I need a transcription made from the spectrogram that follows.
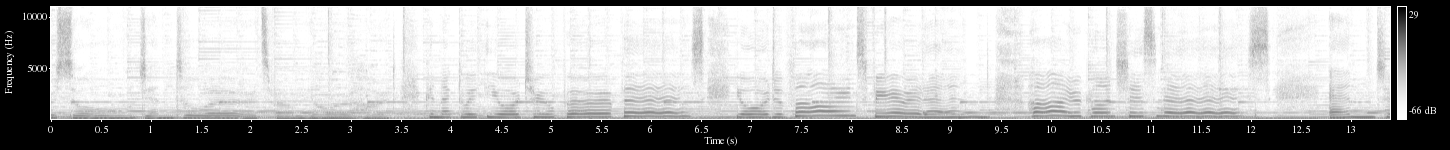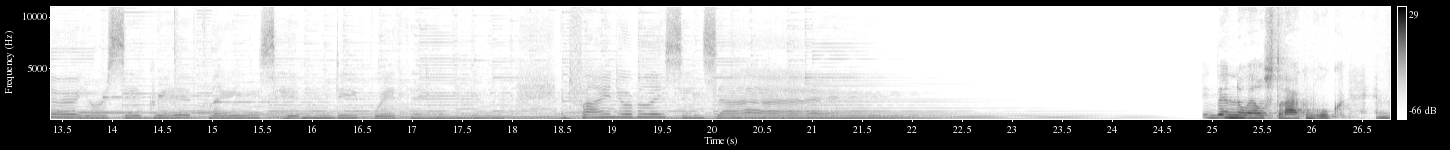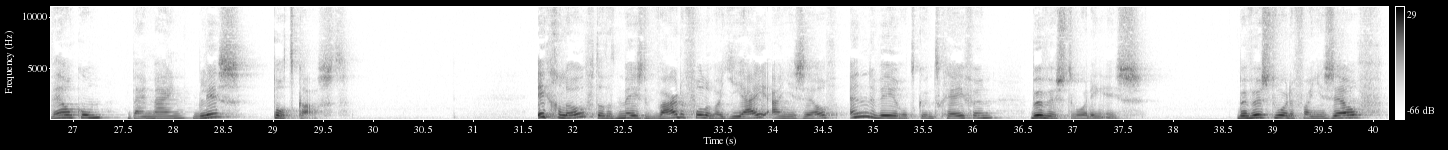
your soul, gentle words from your heart. Connect with your true purpose, your divine spirit and higher consciousness. Enter your sacred place, hidden deep within, and find your bliss inside. Ik ben Noël Strakenbroek en welkom bij mijn Bliss podcast. Ik geloof dat het meest waardevolle wat jij aan jezelf en de wereld kunt geven, bewustwording is. Bewust worden van jezelf,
